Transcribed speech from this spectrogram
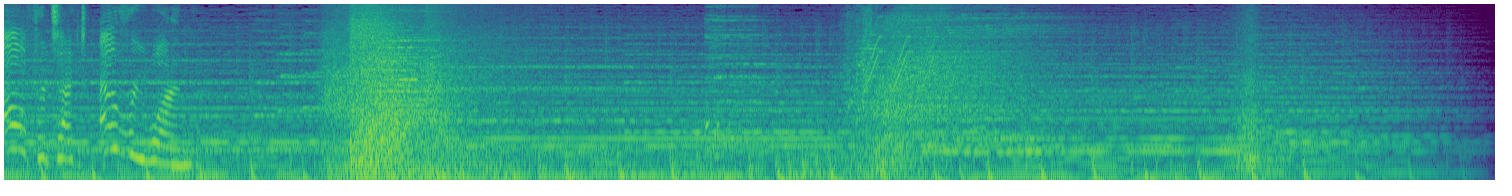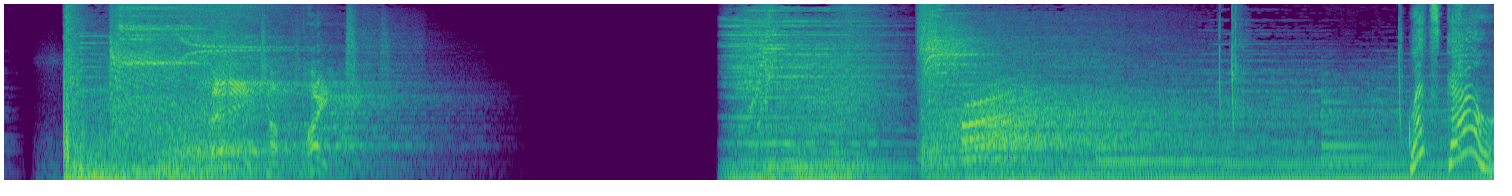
I'll protect everyone. Let's go.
